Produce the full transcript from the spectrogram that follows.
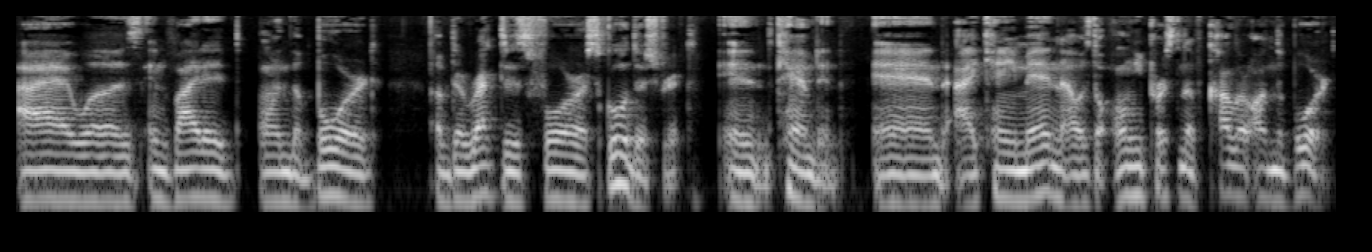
I was invited on the board of directors for a school district in Camden. And I came in, I was the only person of color on the board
